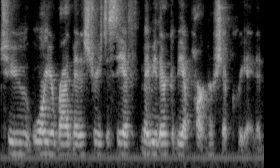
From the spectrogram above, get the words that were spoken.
to Warrior Bride Ministries to see if maybe there could be a partnership created.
